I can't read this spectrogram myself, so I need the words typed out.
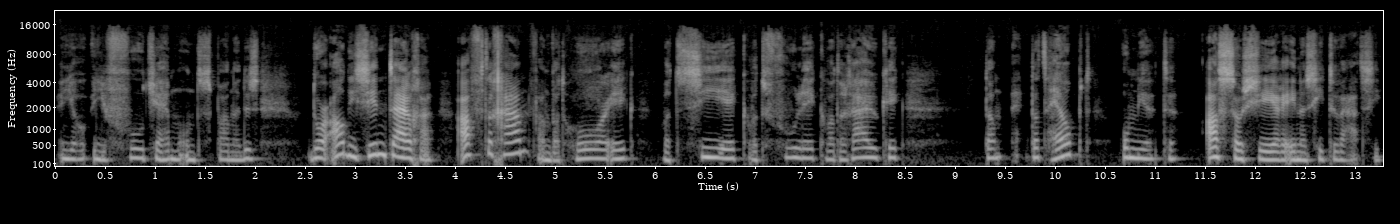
En je, je voelt je helemaal ontspannen. Dus door al die zintuigen af te gaan, van wat hoor ik, wat zie ik, wat voel ik, wat ruik ik, dan dat helpt om je te associëren in een situatie.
